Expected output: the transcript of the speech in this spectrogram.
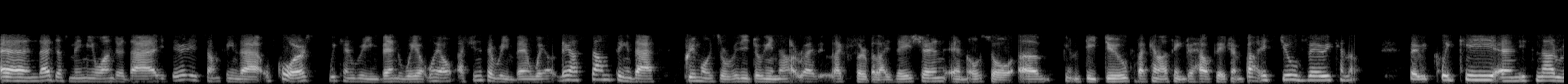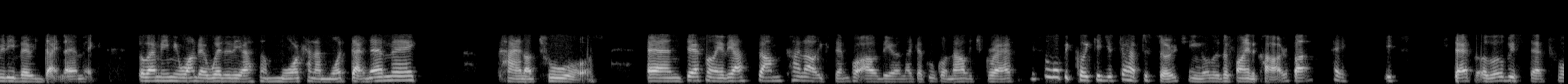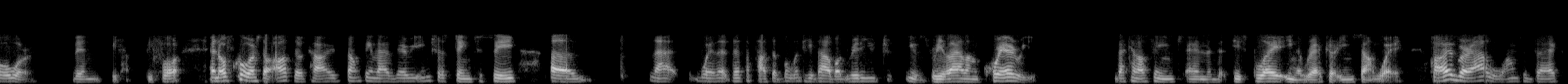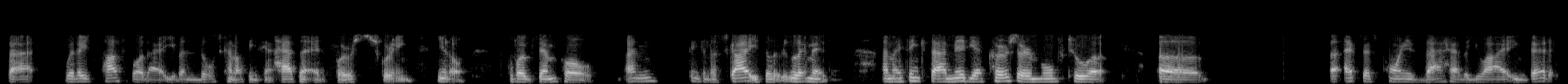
And that just made me wonder that if there is something that, of course, we can reinvent well, well, I shouldn't say reinvent well, there are something that Primo is already doing now, right? Like FRBRization and also um, dedupe, that kind of thing to help patients. But it's still very kind of very clicky and it's not really very dynamic. So that made me wonder whether there are some more kind of more dynamic kind of tools. And definitely there are some kind of example out there, like a Google Knowledge Graph. It's a little bit clicky. You still have to search in order to find the car, but hey, it's step a little bit step forward than before. And of course, the author card is something that's very interesting to see um, that whether there's a possibility that would really use rely on query, that kind of thing, and display in the record in some way. However, I want to back that whether it's possible that even those kind of things can happen at first screen. You know, for example, I'm thinking the sky is the limit. And I think that maybe a cursor move to a, a, a access point that have a URI embedded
